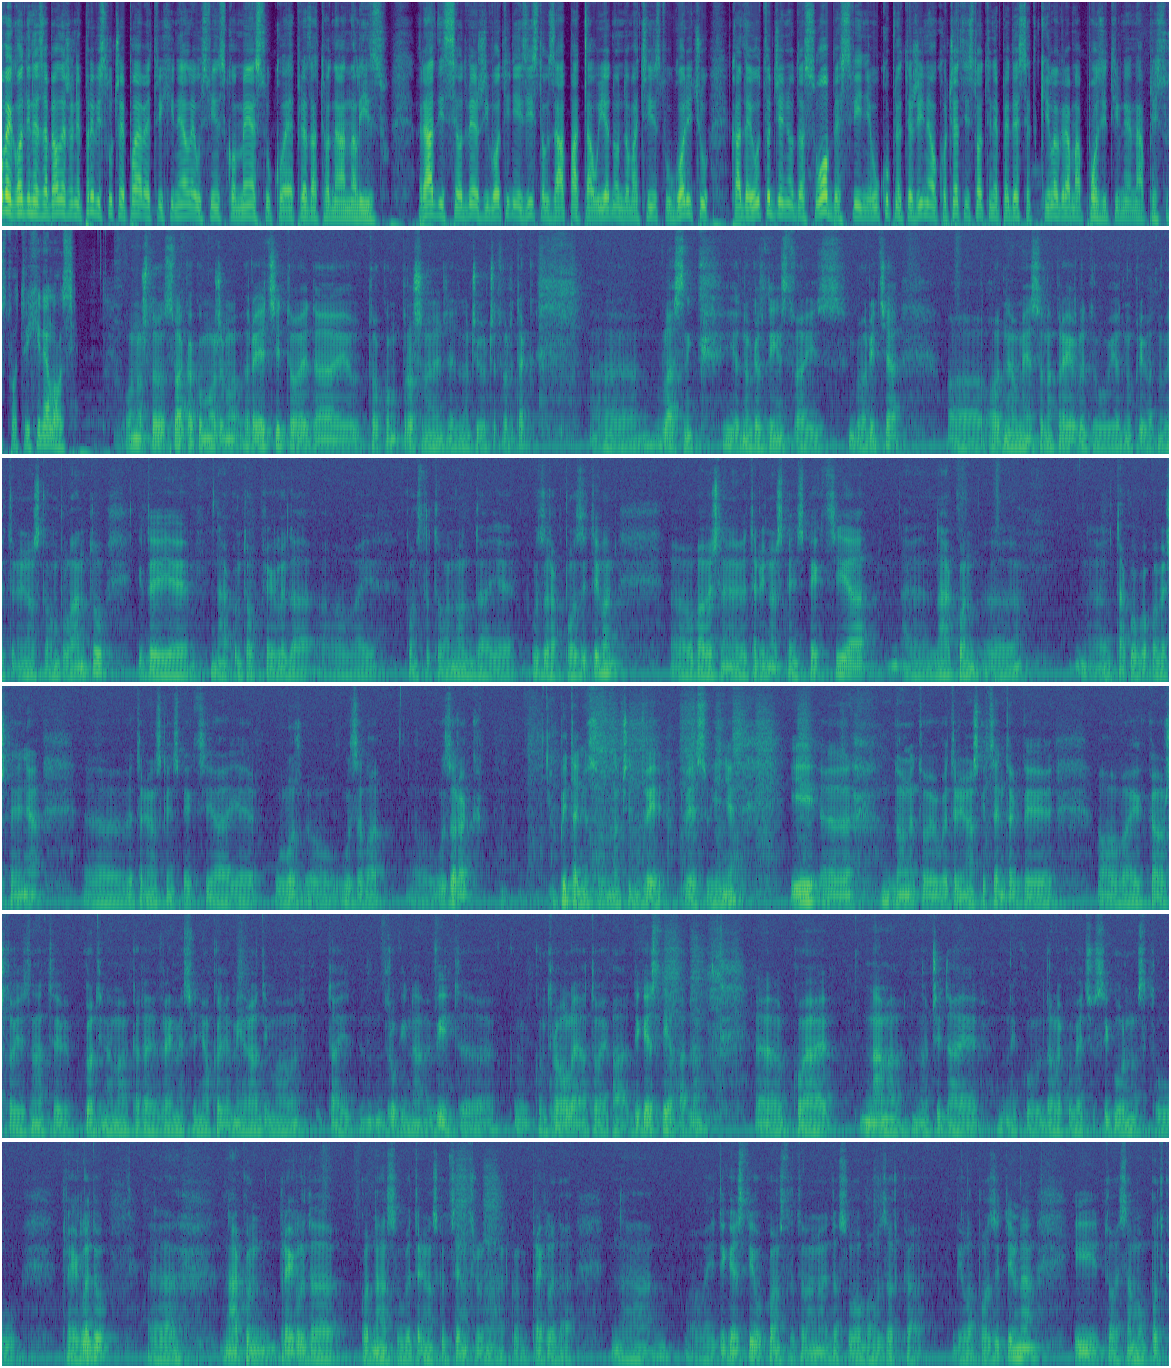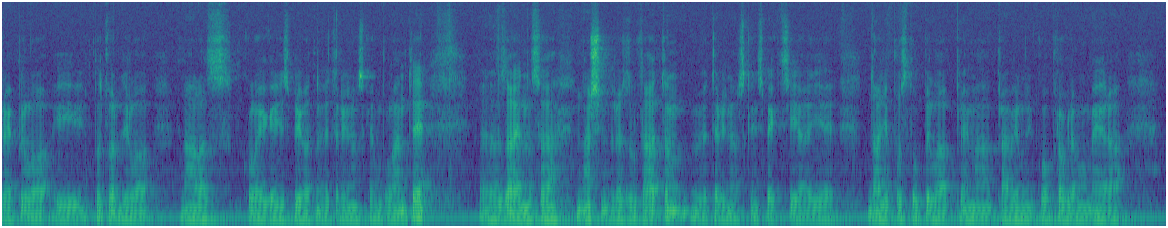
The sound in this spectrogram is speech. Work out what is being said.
Ove godine zabeležen je prvi slučaj pojave trihinele u svinskom mesu koje je predato na analizu. Radi se o dve životinje iz istog zapata u jednom domaćinstvu u Goriću, kada je utvrđeno da su obe svinje ukupne težine oko 450 kg pozitivne na prisustvo trihineloze. Ono što svakako možemo reći to je da je tokom prošle nedelje, znači u četvrtak, vlasnik jednog gazdinstva iz Gorića odneo meso na pregled u jednu privatnu veterinarsku ambulantu, gde je nakon tog pregleda ovaj, konstatovano da je uzorak pozitivan. Obaveštena je veterinarska inspekcija. Nakon takvog obaveštenja veterinarska inspekcija je uzela uzorak. U pitanju su znači, dve, dve svinje i e, doneto je u veterinarski centar gde ovaj, kao što i znate godinama kada je vreme svinjokolja mi radimo taj drugi vid e, kontrole, a to je digestija, pardon, e, koja je nama znači, daje neku daleko veću sigurnost u pregledu. Nakon pregleda kod nas u veterinarskom centru, nakon pregleda na ovaj, digestiju konstatovano je da su oba uzorka bila pozitivna i to je samo potkrepilo i potvrdilo nalaz kolege iz privatne veterinarske ambulante. E, zajedno sa našim rezultatom veterinarska inspekcija je dalje postupila prema pravilniku o programu mera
